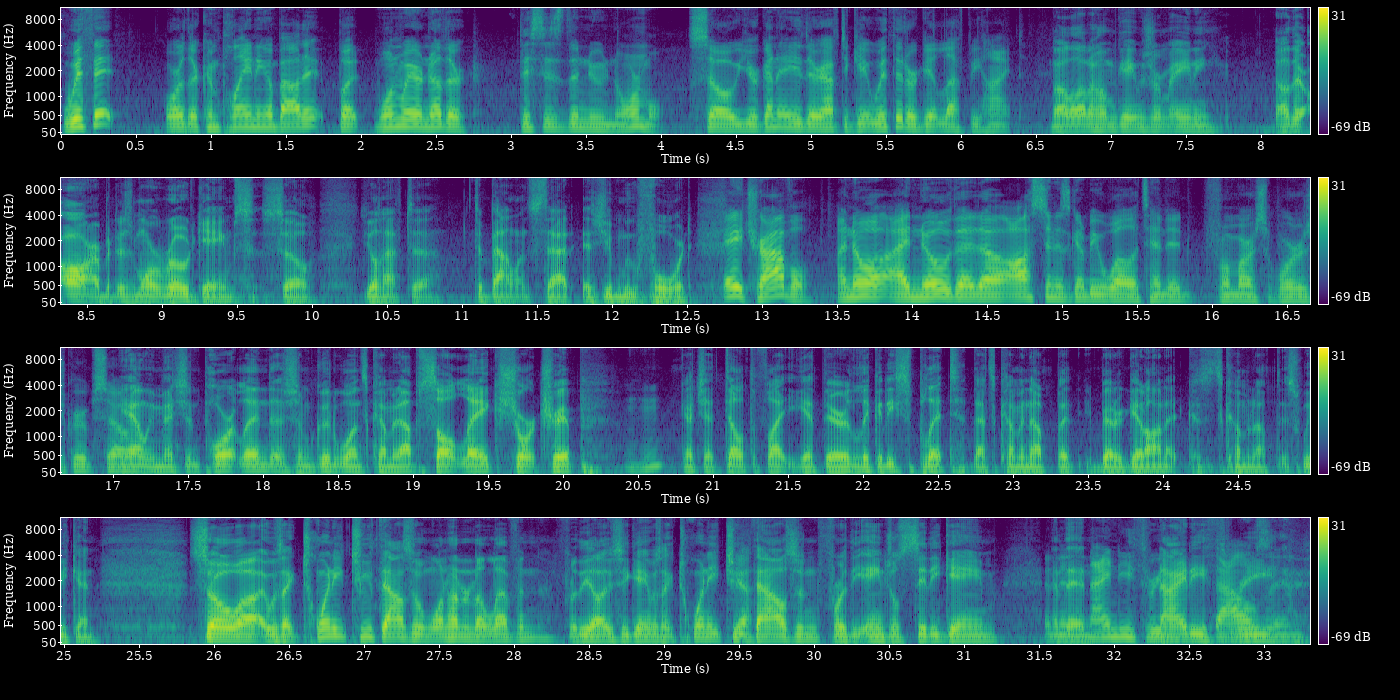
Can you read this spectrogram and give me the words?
with it or they're complaining about it. But one way or another, this is the new normal. So you're going to either have to get with it or get left behind. Not a lot of home games remaining. Uh, there are, but there's more road games, so you'll have to to balance that as you move forward. Hey, travel. I know. I know that uh, Austin is going to be well attended from our supporters group. So Yeah, we mentioned Portland. There's some good ones coming up. Salt Lake, short trip. Mm-hmm. Got you at Delta flight. You get there, lickety split. That's coming up, but you better get on it because it's coming up this weekend. So uh, it was like 22,111 for the LAC game. It was like 22,000 for the Angel City game. and, then, 93,000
